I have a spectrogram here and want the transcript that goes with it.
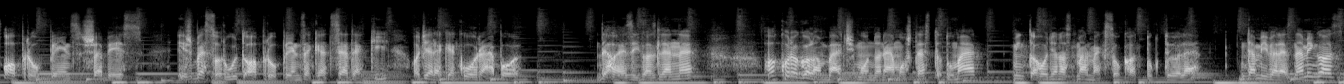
apró pénz sebész, és beszorult apró pénzeket szedek ki a gyerekek órából. De ha ez igaz lenne, akkor a galambácsi mondaná most ezt a dumát, mint ahogyan azt már megszokhattuk tőle. De mivel ez nem igaz,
